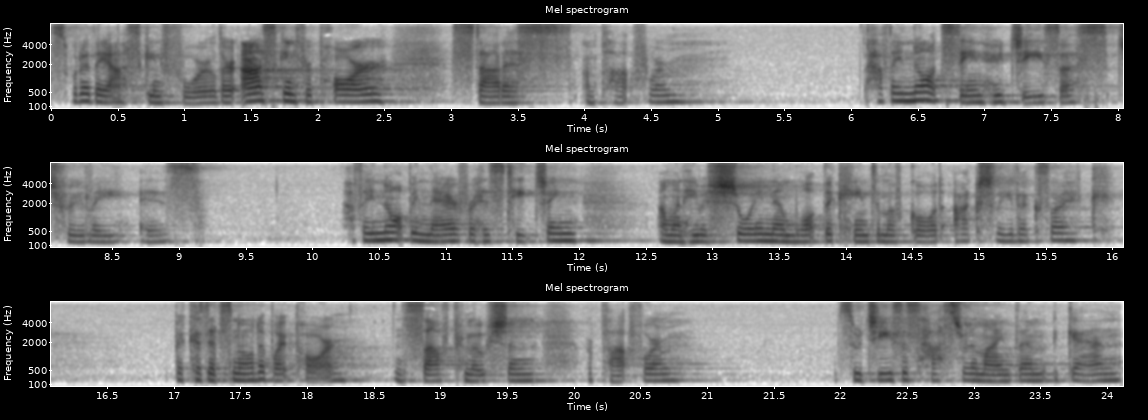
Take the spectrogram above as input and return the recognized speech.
So, what are they asking for? They're asking for power, status, and platform. Have they not seen who Jesus truly is? Have they not been there for his teaching and when he was showing them what the kingdom of God actually looks like? Because it's not about power and self promotion or platform. So Jesus has to remind them again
